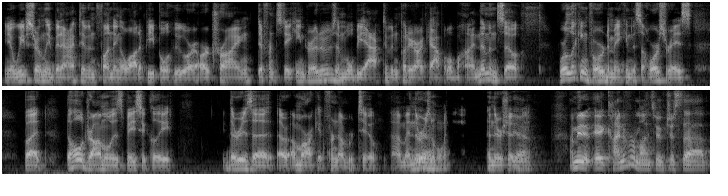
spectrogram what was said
you know we've certainly been active in funding a lot of people who are, are trying different staking derivatives, and we'll be active in putting our capital behind them. And so we're looking forward to making this a horse race. But the whole drama was basically there is a, a market for number two, um, and there yeah. not one yet and there should yeah. be. I mean, it, it, kind of reminds me of just the.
